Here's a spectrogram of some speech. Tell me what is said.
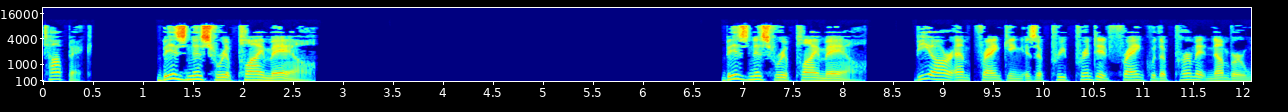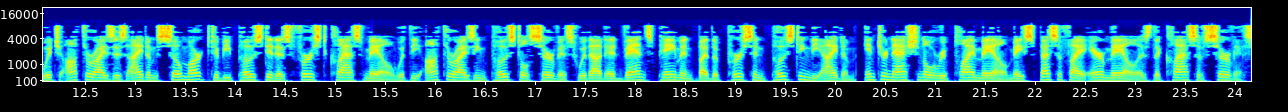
Topic: Business reply mail. Business reply mail BRM franking is a pre-printed frank with a permit number which authorizes items so marked to be posted as first-class mail with the authorizing postal service without advance payment by the person posting the item. International reply mail may specify air mail as the class of service.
